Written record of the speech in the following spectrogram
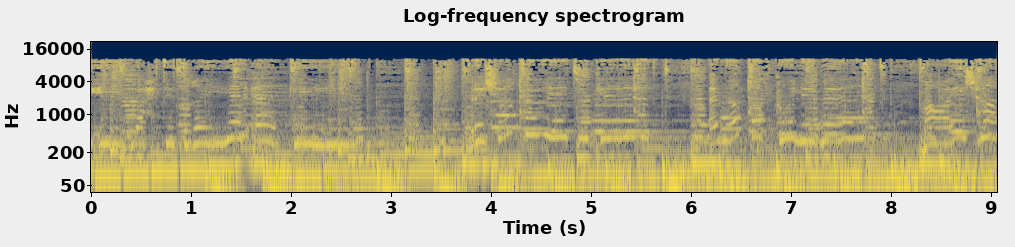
إيه راح تتغير أكيد. رشاق ويتوكيت أنا في كل بيت. ما عيشها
